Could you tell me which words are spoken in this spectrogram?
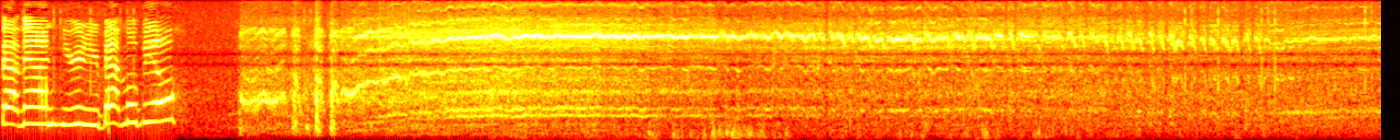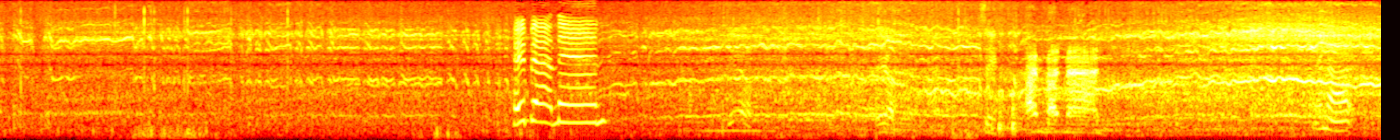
Batman, you're in your Batmobile? Hey, Batman. Yeah. Yeah. See, I'm Batman. Or not.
